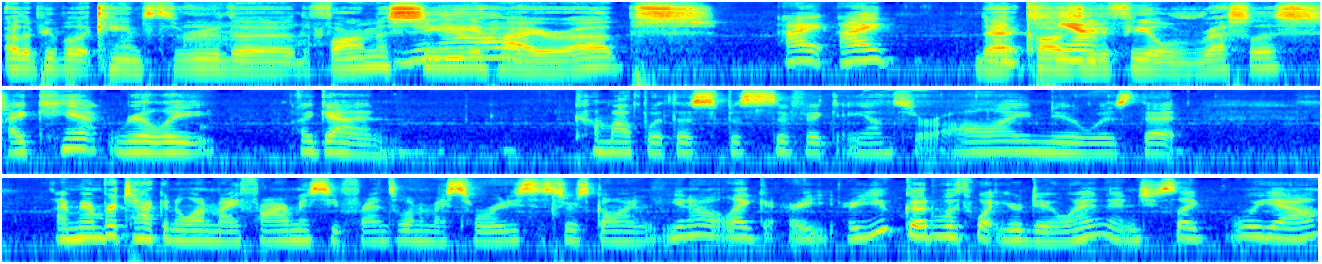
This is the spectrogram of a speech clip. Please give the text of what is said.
other people that came through the the pharmacy, You know- higher ups, I I that I caused you to feel restless. I can't really, again, come up with a specific answer. All I knew was that I remember talking to one of my pharmacy friends, one of my sorority sisters, going, you know, like, are, are you good with what you're doing? And she's like, well, yeah.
